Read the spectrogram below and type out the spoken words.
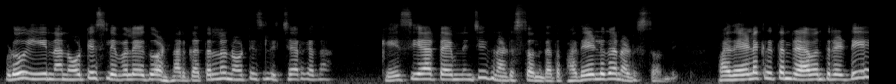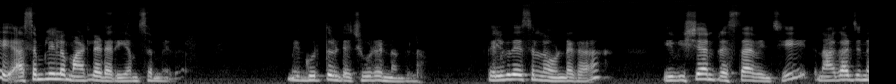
ఇప్పుడు ఈయన నోటీసులు ఇవ్వలేదు అంటున్నారు. గతంలో నోటీసులు ఇచ్చారు కదా. కేసీఆర్ టైం నుంచి ఇది నడుస్తుంది గత పదేళ్ళుగా నడుస్తుంది. పదేళ్ళ క్రితం రేవంత్ రెడ్డి అసెంబ్లీలో మాట్లాడారు ఈ అంశం మీద. మీకు గుర్తుంటే చూడండి అందులో. తెలుగుదేశంలో ఉండగా ఈ విషయాన్ని ప్రస్తావించి నాగార్జున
